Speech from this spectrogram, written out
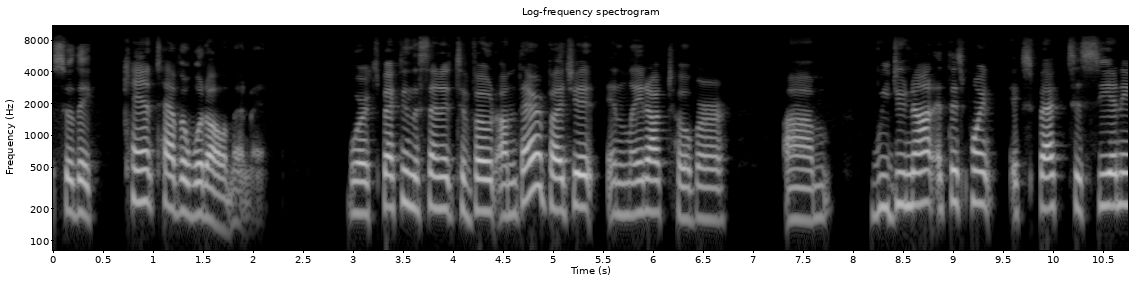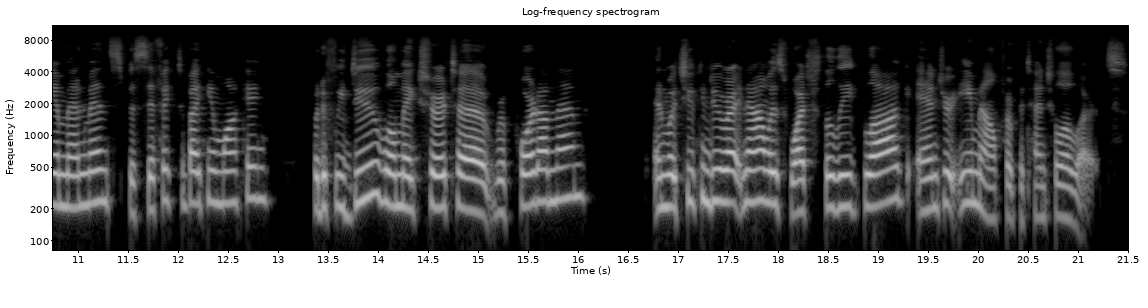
so they can't have a Woodall amendment. We're expecting the Senate to vote on their budget in late October. Um, we do not at this point expect to see any amendments specific to biking and walking, but if we do, we'll make sure to report on them. And what you can do right now is watch the League blog and your email for potential alerts.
